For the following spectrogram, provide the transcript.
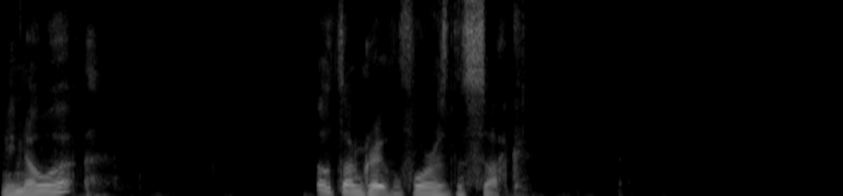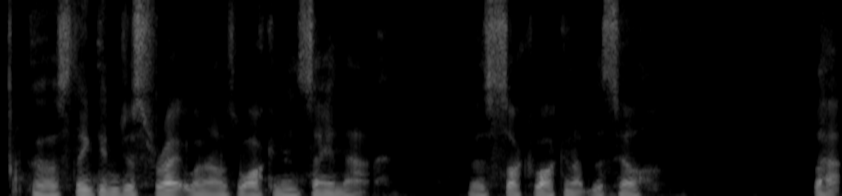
You know what? What I'm grateful for is the suck. I was thinking just right when I was walking and saying that. It was sucked walking up this hill. That.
